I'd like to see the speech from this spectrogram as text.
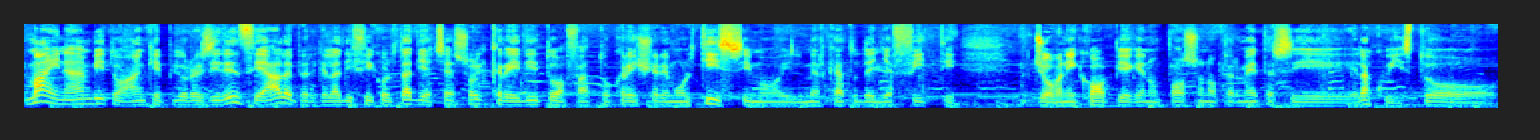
ma in ambito anche più residenziale perché la difficoltà di accesso al credito ha fatto crescere moltissimo il mercato degli affitti. Giovani coppie che non possono permettersi l'acquisto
